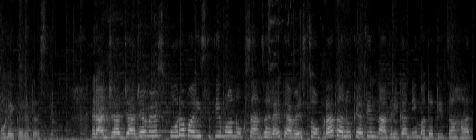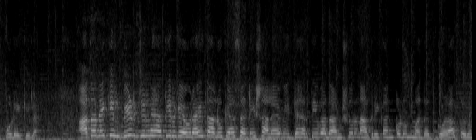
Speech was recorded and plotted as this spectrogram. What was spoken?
पुढे करत असते. राज्यात ज्या ज्या वेळेस पूर परिस्थितीमुळे नुकसान झालंय त्यावेळेस चोपडा तालुक्यातील नागरिकांनी मदतीचा हात पुढे केलाय. आता देखील बीड जिल्ह्यातील गेवराई तालुक्यासाठी शालेय विद्यार्थी व दानशूर नागरिकांकडून मदत गोळा करून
